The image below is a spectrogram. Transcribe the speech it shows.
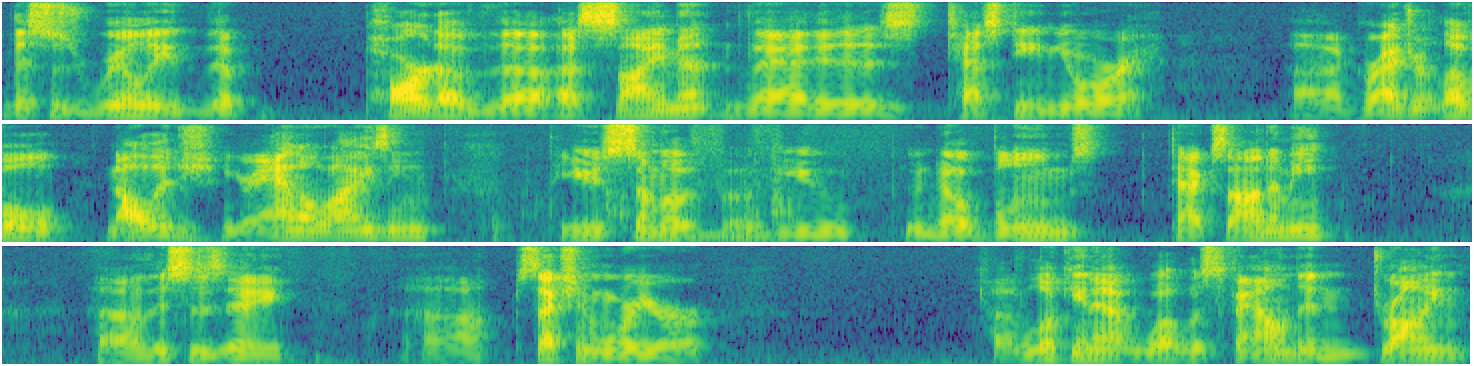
this is really the part of the assignment that is testing your uh, graduate level knowledge. You're analyzing. use some of, of you who know Bloom's taxonomy. Uh, this is a uh, section where you're uh, looking at what was found and drawing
